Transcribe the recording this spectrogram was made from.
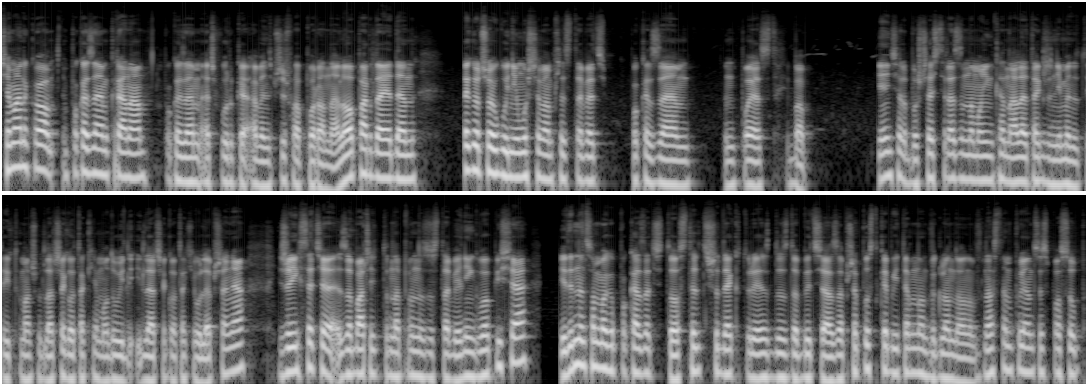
Siemanko, pokazałem krana, pokazałem E4, a więc przyszła pora na Leoparda 1. Tego czołgu nie muszę wam przedstawiać, pokazałem ten pojazd chyba 5 albo 6 razy na moim kanale, także nie będę tutaj tłumaczył dlaczego takie moduły i dlaczego takie ulepszenia. Jeżeli chcecie zobaczyć, to na pewno zostawię link w opisie. Jedyne co mogę pokazać to styl 3D, który jest do zdobycia za przepustkę bitewną. Wygląda on w następujący sposób.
